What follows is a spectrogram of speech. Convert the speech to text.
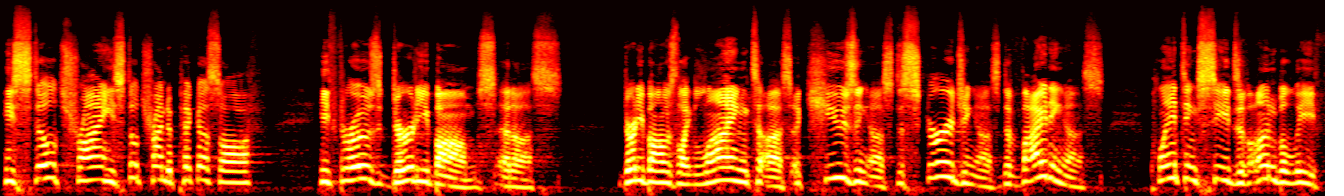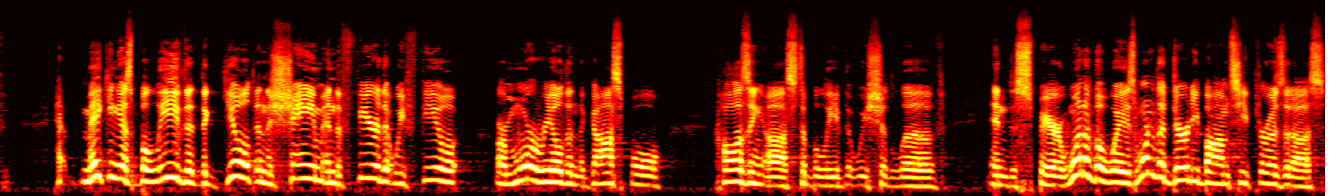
He's still trying, he's still trying to pick us off. He throws dirty bombs at us. Dirty bombs like lying to us, accusing us, discouraging us, dividing us, planting seeds of unbelief, making us believe that the guilt and the shame and the fear that we feel are more real than the gospel, causing us to believe that we should live in despair. One of the ways, one of the dirty bombs he throws at us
